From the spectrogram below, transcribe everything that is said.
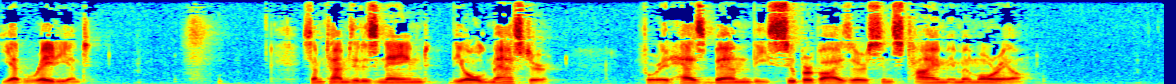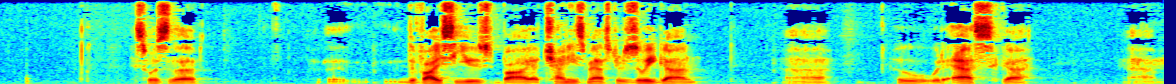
yet radiant. Sometimes it is named the Old Master, for it has been the supervisor since time immemorial. This was the, the device used by a Chinese master, Zuigan, uh, who would ask, uh, um,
